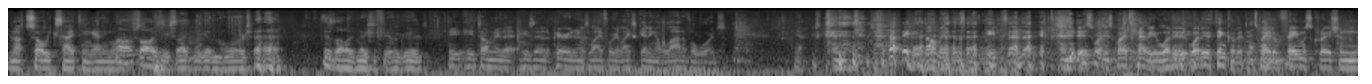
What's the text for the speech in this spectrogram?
not so exciting anymore? Oh, it's always exciting to get an award. It always makes you feel good. He, he told me that he's at a period in his life where he likes getting a lot of awards. Yeah. he told me that. He said that. And this one is quite heavy. What do you, what do you think of it? It's made of famous Croatian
